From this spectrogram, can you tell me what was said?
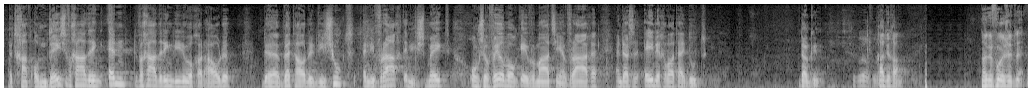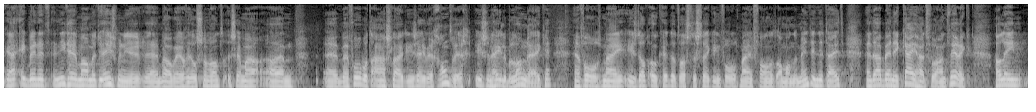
Het gaat om deze vergadering en de vergadering die we gaan houden. De wethouder die zoekt en die vraagt en die smeekt om zoveel mogelijk informatie en vragen. En dat is het enige wat hij doet. Dank u. Gaat u gang. Dank u voorzitter. Ja, ik ben het niet helemaal met u eens meneer uh, Brouwberg-Wilson. Want zeg maar, um, uh, bijvoorbeeld aansluiting Zeeweg-Randweg is een hele belangrijke. En volgens mij is dat ook, hè, dat was de strekking volgens mij van het amendement in de tijd. En daar ben ik keihard voor aan het werk. Alleen,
